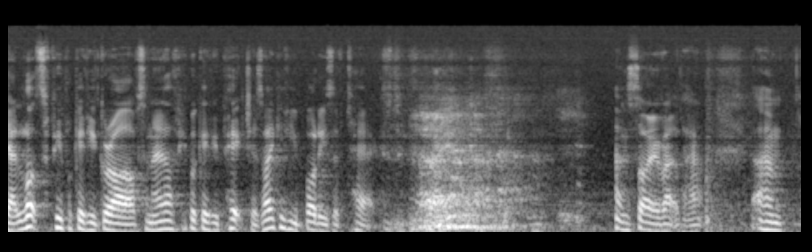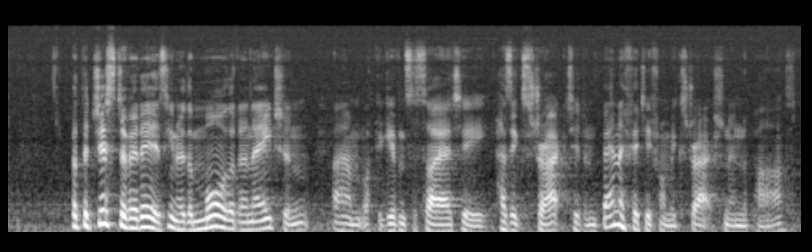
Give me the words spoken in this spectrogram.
yeah, lots of people give you graphs and other people give you pictures. I give you bodies of text. Right? I'm sorry about that. Um, but the gist of it is, you know, the more that an agent, um, like a given society, has extracted and benefited from extraction in the past,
